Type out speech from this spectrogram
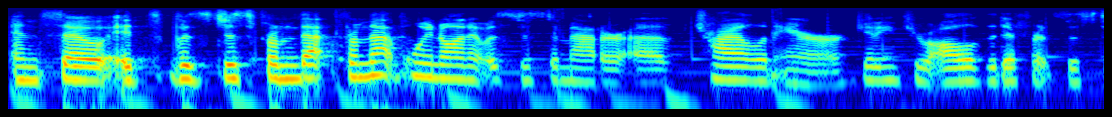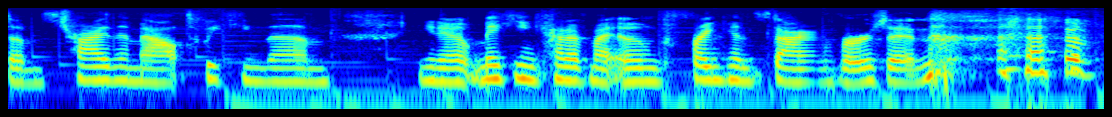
and so it was just from that from that point on it was just a matter of trial and error getting through all of the different systems trying them out tweaking them you know making kind of my own frankenstein version of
